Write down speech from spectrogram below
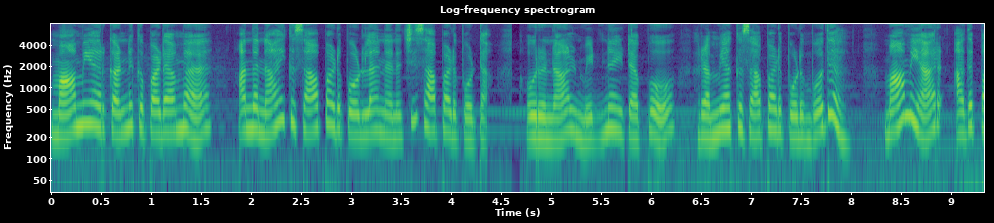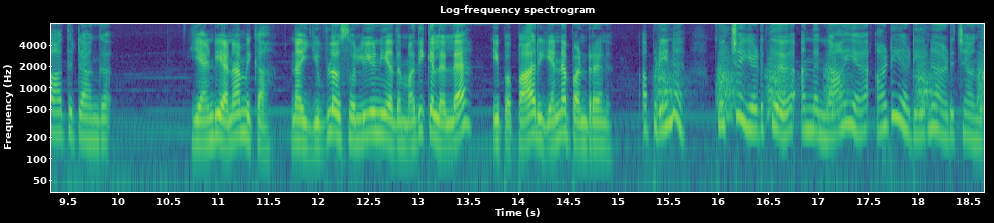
மாமியார் கண்ணுக்கு படாம அந்த நாய்க்கு சாப்பாடு போடலாம்னு நினைச்சு சாப்பாடு போட்டா. ஒரு நாள் மிட் நைட் அப்போ ரம்யாக்கு சாப்பாடு போடும்போது மாமியார் அதை பார்த்துட்டாங்க ஏண்டி அனாமிகா நான் இவ்ளோ சொல்லியும் நீ அதை மதிக்கலல்ல? இப்ப பாரு என்ன பண்றேன்னு. அப்படின்னு குச்சை எடுத்து அந்த நாய அடி அடின்னு அடிச்சாங்க.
